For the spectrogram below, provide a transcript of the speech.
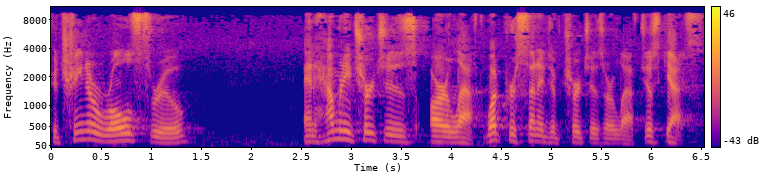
Katrina rolls through, and how many churches are left? What percentage of churches are left? Just guess.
